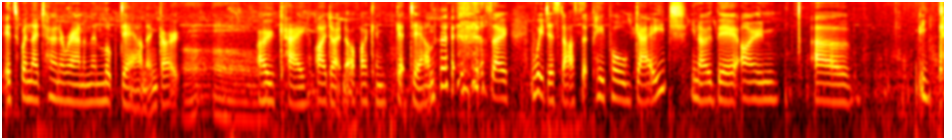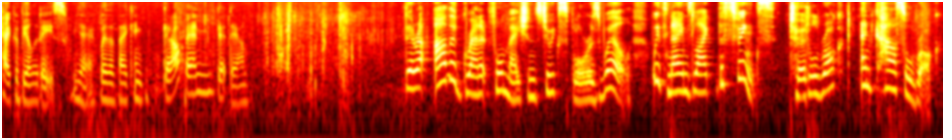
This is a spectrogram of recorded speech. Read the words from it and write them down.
It's when they turn around and then look down and go, Uh-oh. okay, I don't know if I can get down. so we just ask that people gauge, you know, their own uh, capabilities, yeah, whether they can get up and get down. There are other granite formations to explore as well, with names like the Sphinx, Turtle Rock, and Castle Rock.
